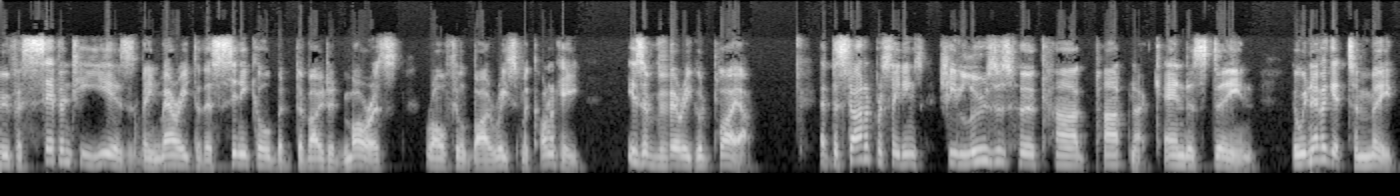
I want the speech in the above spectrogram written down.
who for 70 years has been married to the cynical but devoted Morris, role filled by Rhys McConnochie, is a very good player. At the start of proceedings, she loses her card partner, Candace Dean, who we never get to meet,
